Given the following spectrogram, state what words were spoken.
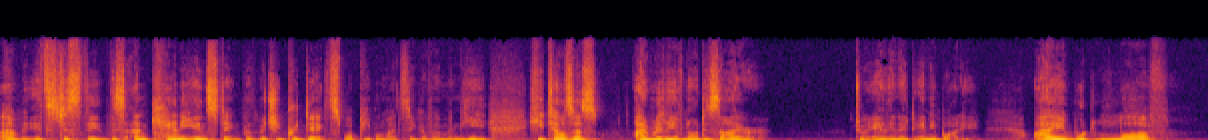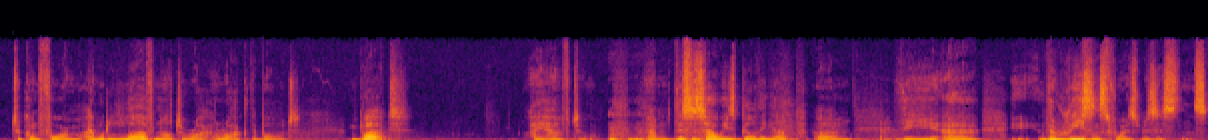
Um, it's just the, this uncanny instinct with which he predicts what people might think of him. And he, he tells us, I really have no desire to alienate anybody. I would love to conform. I would love not to rock, rock the boat. But I have to. um, this is how he's building up um, the uh, the reasons for his resistance.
